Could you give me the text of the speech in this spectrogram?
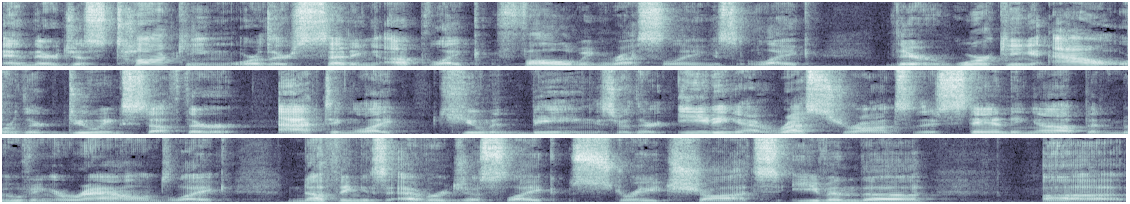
and they're just talking or they're setting up like following wrestlings like they're working out or they're doing stuff they're acting like human beings or they're eating at restaurants and they're standing up and moving around like nothing is ever just like straight shots even the uh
